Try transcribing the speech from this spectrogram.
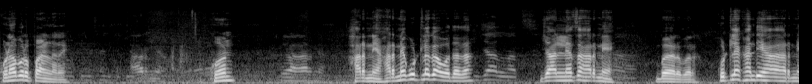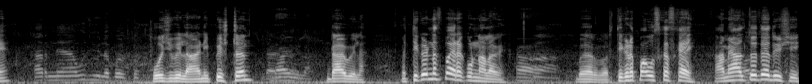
कुणाबरोबर पाळणार आहे? हारण्या कोण? हारण्या हरण्या. हरण्या कुठलं गाव दादा? जालनाच. जालन्याचा हरण्या. बरं बरं. कुठल्या खांदी हा हरण्या? हारण्या उजवीला पळतो. उजवीला. आणि पिस्टन? डावीला. डावीला. मग तिकडनंच पायरा कोण आला हा. बरं बरं. तिकडे पाऊस कसं काय? आम्ही आलतो त्या दिवशी.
